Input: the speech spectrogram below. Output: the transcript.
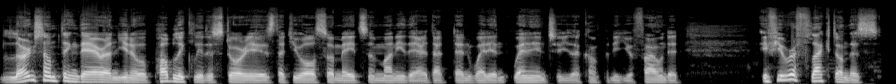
learned something there. And, you know, publicly the story is that you also made some money there that then went, in, went into the company you founded. If you reflect on this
